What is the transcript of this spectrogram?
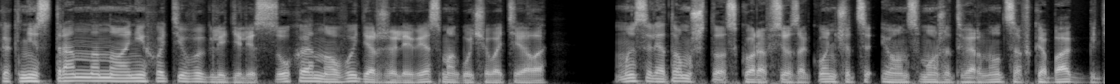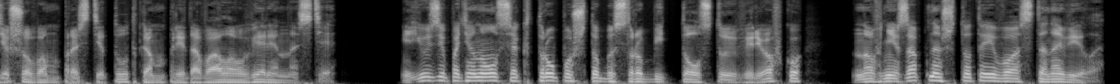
Как ни странно, но они хоть и выглядели сухо, но выдержали вес могучего тела. Мысль о том, что скоро все закончится и он сможет вернуться в кабак к дешевым проституткам, придавала уверенности. Юзи потянулся к трупу, чтобы срубить толстую веревку, но внезапно что-то его остановило.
